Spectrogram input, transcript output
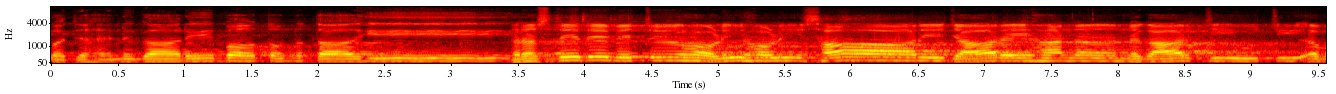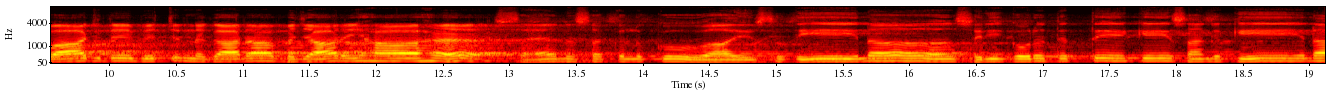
ਬਜਹਿ ਨਗਾਰੇ ਬਹੁਤਨ ਤਾਹੀ। ਰਸਤੇ ਦੇ ਵਿੱਚ ਹੌਲੀ ਹੌਲੀ ਸਾਰੇ ਜਾ ਰਹੇ ਹਨ ਨਗਾਰਚੀ ਉੱਚੀ ਆਵਾਜ਼ ਦੇ ਵਿੱਚ ਨਗਾਰਾ ਵਜਾ ਰਿਹਾ ਹੈ। ਸੈਨ ਸਕਲ ਕੋ ਆਇਸ ਦੀਨ ਸ੍ਰੀ ਗੁਰ ਦਿੱਤੇ ਕੇ ਸੰਗ ਕੀਨਾ।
